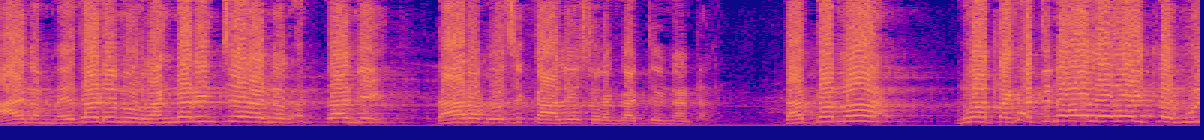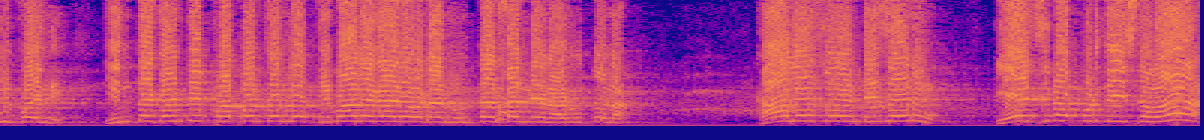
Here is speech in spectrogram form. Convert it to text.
ఆయన మెదడును రంగరించి ఆయన రక్తాన్ని దారబోసి కాళేశ్వరం కట్టిండంట. దద్దమ్మ నువ్వు అట్లా కట్టినవో లేవో ఇట్లా కూలిపోయింది. ఇంతకంటే ప్రపంచంలో దివాలగాడేవాడని ఉంటాడా అని నేను అడుగుతున్నా. కాళేశ్వరం డిజైన్ వేసినప్పుడు తీసినవా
